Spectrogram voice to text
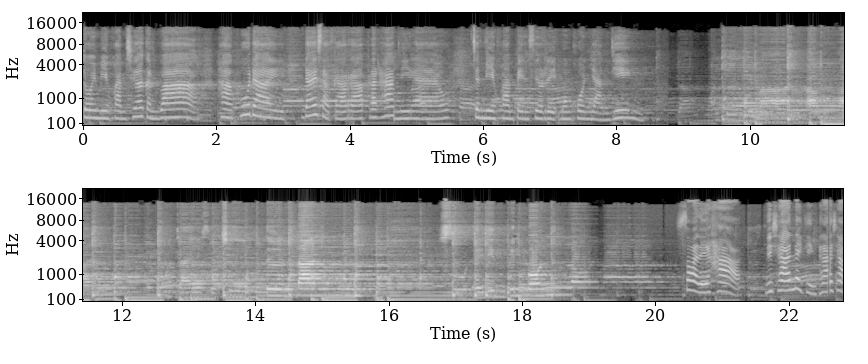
โดยมีความเชื่อกันว่าหากผู้ใดได้สักการะพระธาตุนี้แล้ว จะมีความเป็นสิริมงคลอย่างยิ่ง ตื่นตัน สูดได้ดินกลิ่นฝนลอยมา สวัสดีค่ะ ดิฉันเด็กหญิงธนาชา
